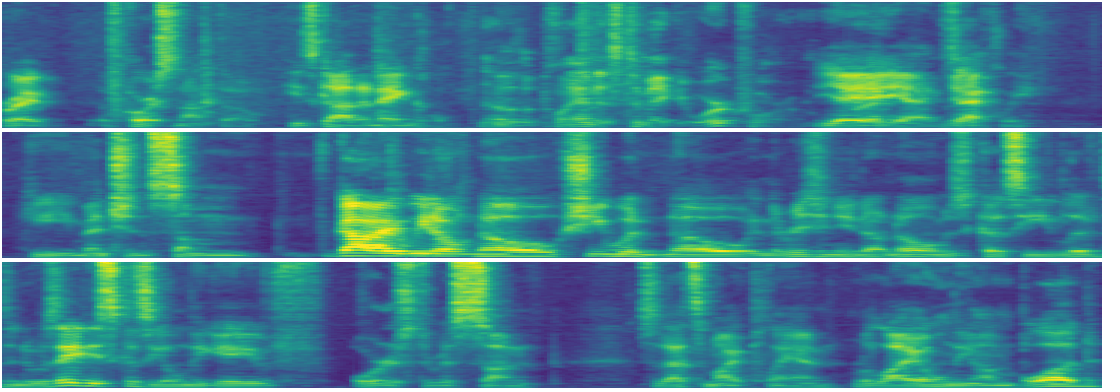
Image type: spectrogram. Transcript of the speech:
Right. Of course not, though. He's got an angle. No, the plan is to make it work for him. Yeah, right? yeah, yeah, exactly. He mentions some guy we don't know, she wouldn't know, and the reason you don't know him is because he lived into his 80s because he only gave orders through his son. So that's my plan. Rely only on blood.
